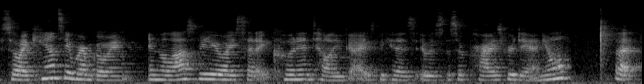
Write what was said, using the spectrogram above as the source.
So I can't say where I'm going. In the last video I said I couldn't tell you guys because it was a surprise for Daniel but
